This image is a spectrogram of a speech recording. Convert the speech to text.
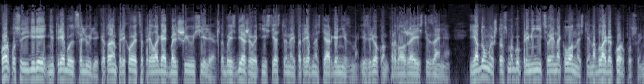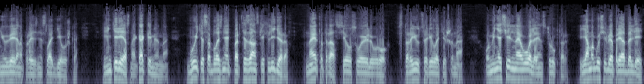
Корпусу егерей не требуются люди, которым приходится прилагать большие усилия, чтобы сдерживать естественные потребности организма, изрек он, продолжая истязание. «Я думаю, что смогу применить свои наклонности на благо корпусу», – неуверенно произнесла девушка. «Интересно, как именно? Будете соблазнять партизанских лидеров?» На этот раз все усвоили урок. В строю царила тишина. «У меня сильная воля, инструктор. Я могу себя преодолеть,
